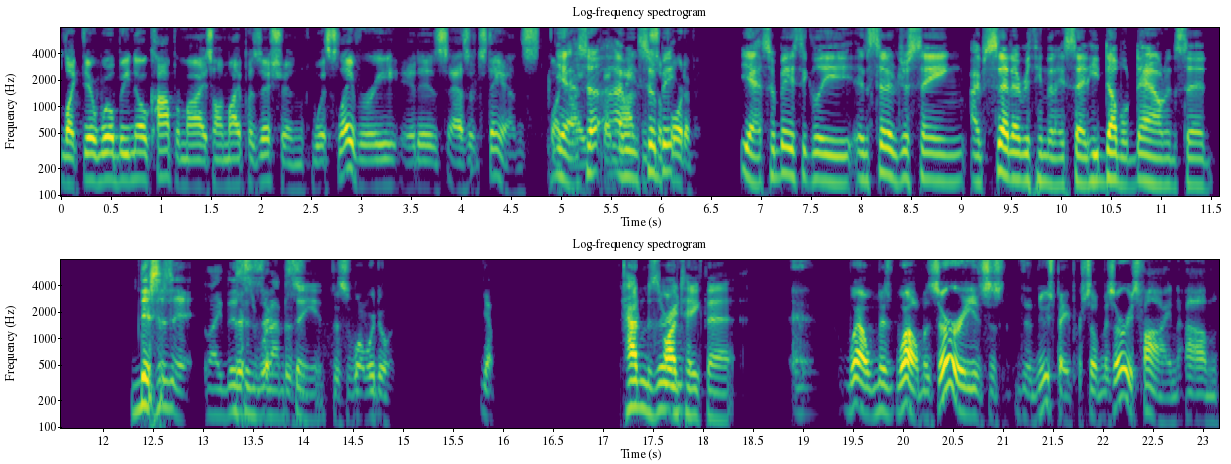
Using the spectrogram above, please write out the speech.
like there will be no compromise on my position with slavery it is as it stands like, Yeah, so, am I mean, so ba- support of it Yeah. So basically, instead of just saying I've said everything that I said, he doubled down and said, "This is it. Like this, is, what it. I'm this saying." is, this is what we're doing Yep. How did Missouri take that? well well missouri is just the newspaper so missouri's fine um,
